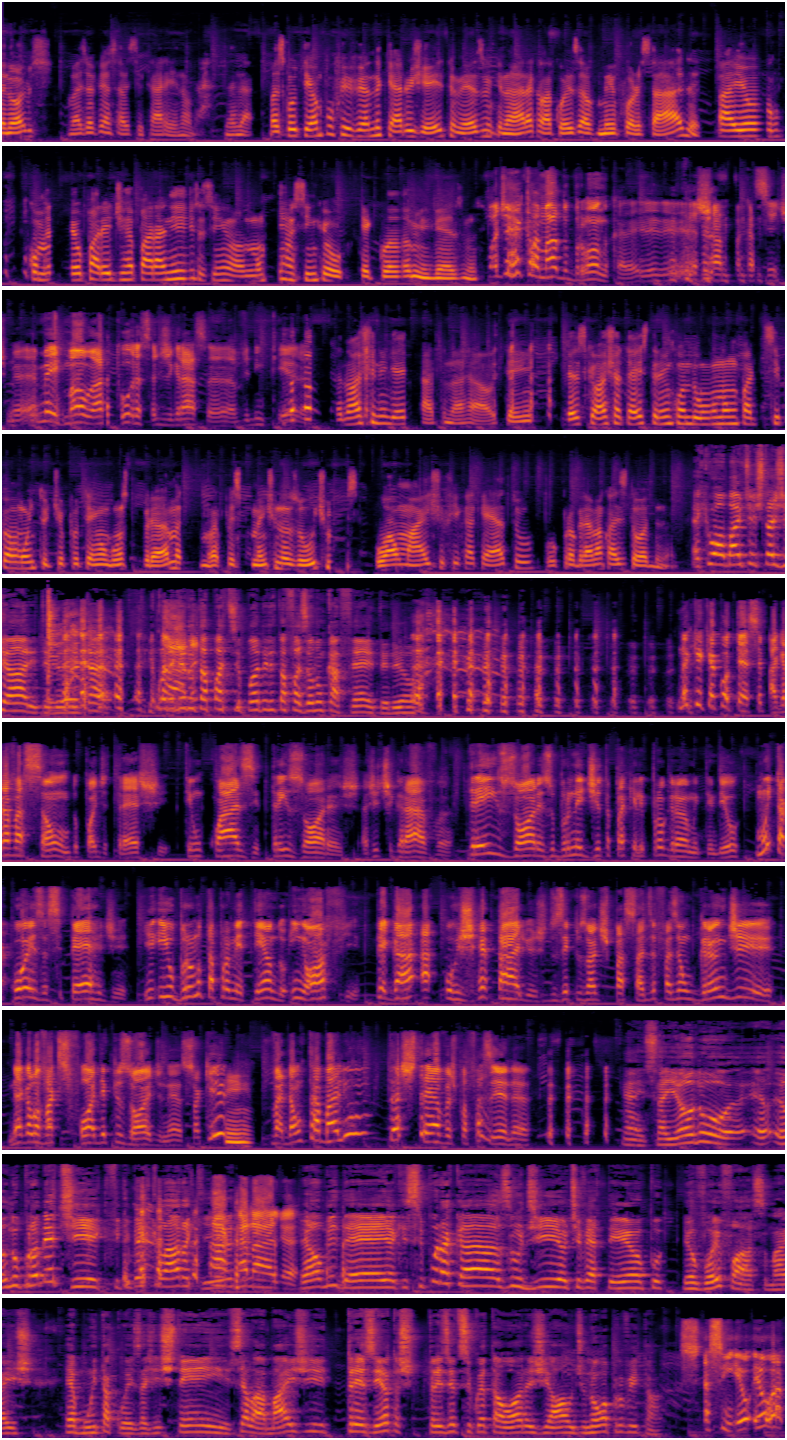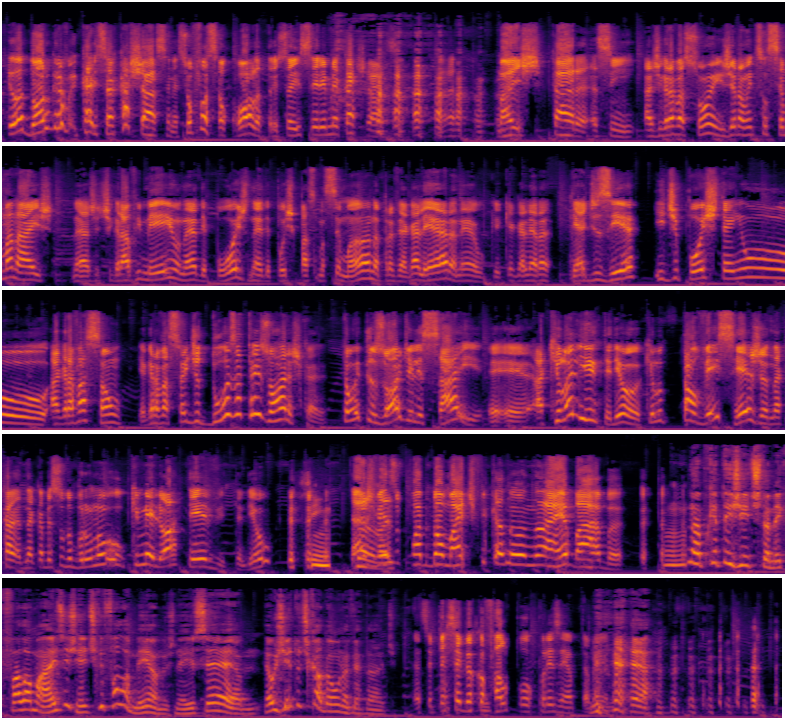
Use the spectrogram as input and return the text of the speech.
enormes. Mas eu pensava, esse cara aí não dá, não dá. Mas com o tempo fui vendo que era o jeito mesmo, que não era aquela coisa meio forçada. Aí eu, come... eu parei de reparar nisso, assim, eu não tenho assim que eu reclame mesmo. Pode reclamar do Bruno, cara. Ele, ele é chato pra cacete. meu. É meu irmão, eu aturo essa desgraça a vida inteira. Eu não acho ninguém chato, na real. Tem vezes que eu acho até estranho quando um não participa muito. Tipo, tem alguns programas, principalmente nos últimos, o All Might fica quieto o programa quase todo, né? É que o Almighty é estagiário, entendeu? Ele tá... E quando ele não tá participando, ele tá fazendo um café, entendeu? Mas o que que A gravação do podcast tem um quase três horas. A gente grava três horas, o Bruno edita pra aquele programa, entendeu? Muita coisa se perde. E, e o Bruno tá prometendo, em off, pegar a- os retalhos dos episódios passados e fazer um grande Megalovax foda episódio, né? Só que Sim. vai dar um trabalho das trevas pra fazer, né? É, isso aí eu não, eu, eu não prometi, que fique bem claro aqui. Ah, canalha! É uma ideia que se por acaso um dia eu tiver tempo, eu vou e faço, mas é muita coisa. A gente tem, sei lá, mais de 300, 350 horas de áudio não aproveitado. Assim, eu, eu, eu adoro gravar. Cara, isso é cachaça, né? Se eu fosse alcoólatra, isso aí seria minha cachaça. né? Mas, cara, assim, as gravações geralmente são semanais, né? A gente grava e-mail, né? Depois, né? Depois que passa uma semana pra ver a galera, né? O que, que a galera tem a dizer. E depois tem o a gravação. E a gravação é de duas a três horas, cara. Então o episódio, ele sai é, é, aquilo ali, entendeu? Aquilo talvez seja, na, ca- na cabeça do Bruno, o que melhor teve, entendeu? Sim. Às vezes o pobre do Almighty fica no- na rebarba. Não, porque tem gente também que fala mais e gente que fala menos, né? Isso é, é o jeito de cada um, na verdade. Você percebeu que eu falo pouco, por exemplo, também, né? É.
